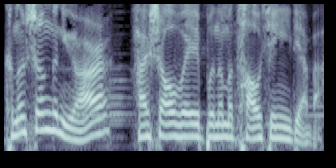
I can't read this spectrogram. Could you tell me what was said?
可能生个女儿还稍微不那么操心一点吧。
